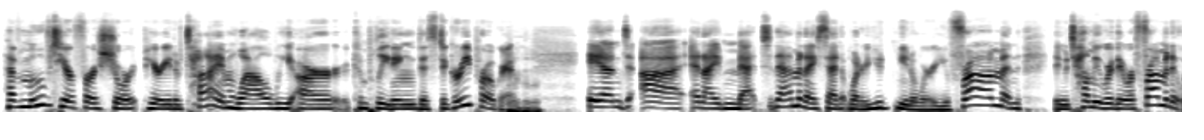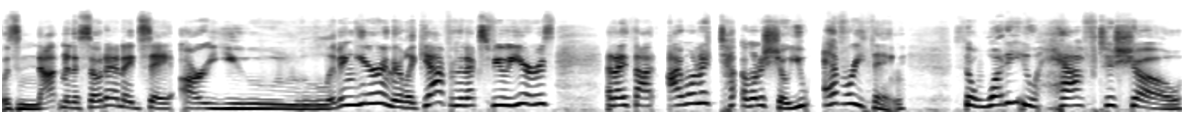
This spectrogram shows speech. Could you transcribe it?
have moved here for a short period of time while we are completing this degree program. Mm-hmm. And, uh, and I met them and I said, what are you, you know, where are you from? And they would tell me where they were from and it was not Minnesota. And I'd say, are you living here? And they're like, yeah, for the next few years. And I thought, I want to, I want to show you everything. So what do you have to show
